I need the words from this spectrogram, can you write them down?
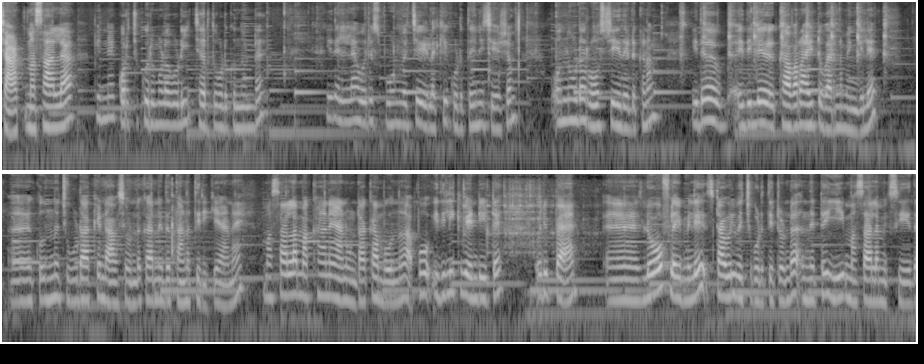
ചാട്ട് മസാല പിന്നെ കുറച്ച് കുരുമുളക് പൊടി ചേർത്ത് കൊടുക്കുന്നുണ്ട്. ഇതെല്ലാം ഒരു സ്പൂൺ വെച്ച് ഇളക്കി കൊടുത്തതിന് ശേഷം ഒന്നുകൂടെ റോസ്റ്റ് ചെയ്തെടുക്കണം. ഇത് ഇതിൽ കവറായിട്ട് വരണമെങ്കിൽ ഒന്ന് ചൂടാക്കേണ്ട ആവശ്യമുണ്ട്. കാരണം ഇത് തണുത്തിരിക്കുകയാണ്. മസാല മഖാനയാണ് ഉണ്ടാക്കാൻ പോകുന്നത്. അപ്പോൾ ഇതിലേക്ക് വേണ്ടിയിട്ട് ഒരു പാൻ ലോ ഫ്ലെയിമിൽ സ്റ്റൗവിൽ വെച്ച് കൊടുത്തിട്ടുണ്ട്. എന്നിട്ട് ഈ മസാല മിക്സ് ചെയ്ത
